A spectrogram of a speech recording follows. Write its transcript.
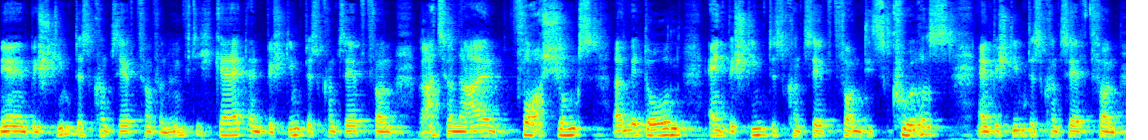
ein bestimmtes Konzept von Vernünftigkeit, ein bestimmtes Konzept von rationalen Forschungsmethoden, ein bestimmtes Konzept von Diskurs, ein bestimmtes Konzept von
